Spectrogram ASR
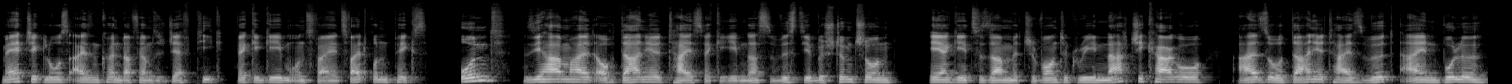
Magic loseisen können. Dafür haben sie Jeff Teague weggegeben und zwei Zweitrunden-Picks. Und sie haben halt auch Daniel Theiss weggegeben. Das wisst ihr bestimmt schon. Er geht zusammen mit Javonte Green nach Chicago. Also Daniel Theiss wird ein Bulle,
